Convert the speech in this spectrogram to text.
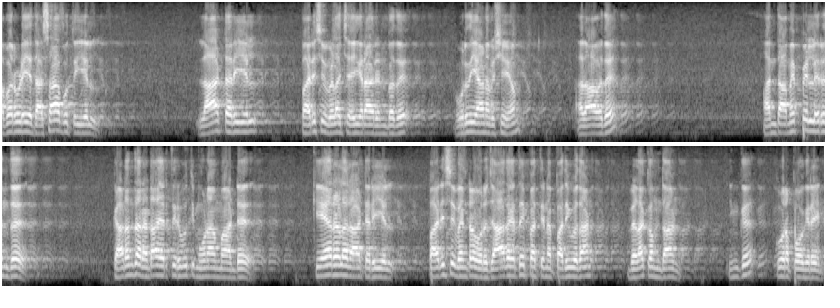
அவருடைய தசாபுத்தியில் லாட்டரியில் பரிசு விழச் செய்கிறார் என்பது உறுதியான விஷயம். அதாவது அந்த அமைப்பில் இருந்து கடந்த ரெண்டாயிரத்தி இருபத்தி மூணாம் ஆண்டு கேரள லாட்டரியில் பரிசு வென்ற ஒரு ஜாதகத்தை பற்றின பதிவுதான் விளக்கம்தான் இங்கு கூறப்போகிறேன்.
